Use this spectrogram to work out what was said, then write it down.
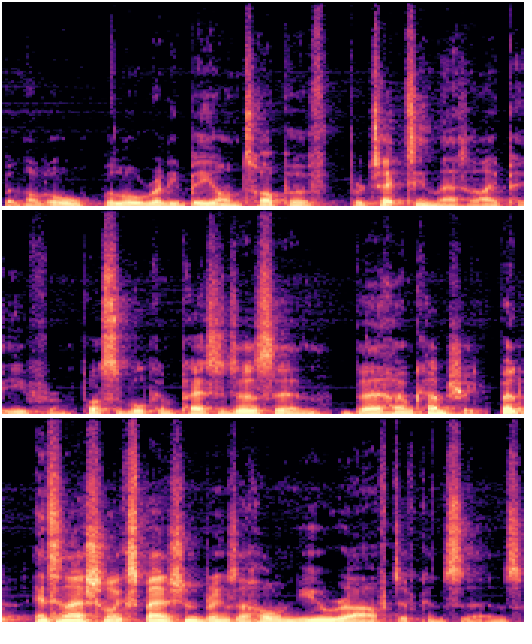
but not all, will already be on top of protecting that IP from possible competitors in their home country. But international expansion brings a whole new raft of concerns.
